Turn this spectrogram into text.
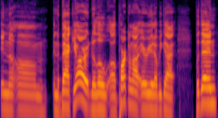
in the um in the backyard, the little uh, parking lot area that we got. But then,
